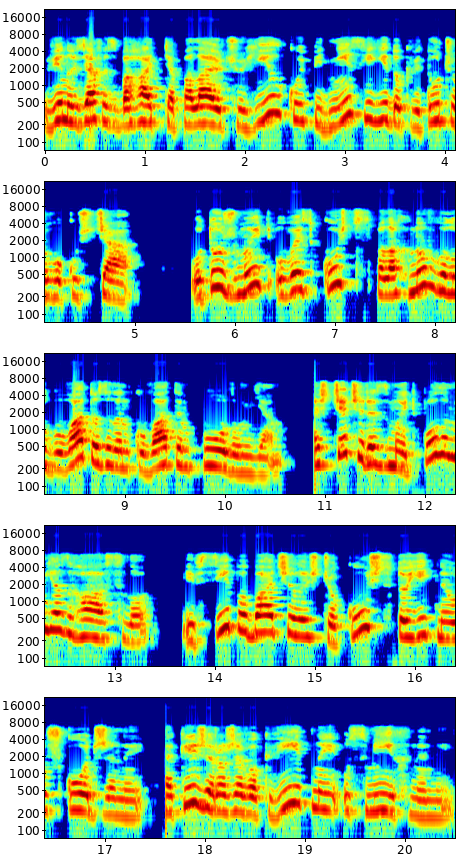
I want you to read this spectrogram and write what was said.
Він узяв із багаття палаючу гілку і підніс її до квітучого куща. У ту ж мить увесь кущ спалахнув голубувато-зеленкуватим полум'ям. А ще через мить полум'я згасло, і всі побачили, що кущ стоїть неушкоджений, такий же рожевоквітний, усміхнений.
